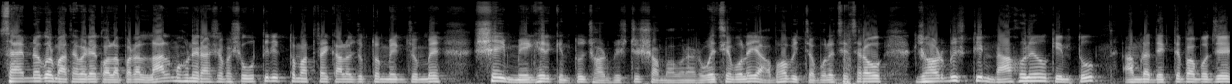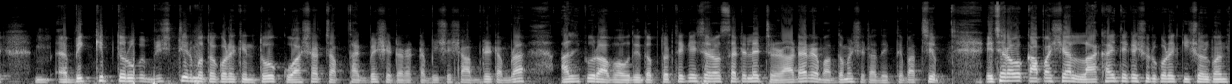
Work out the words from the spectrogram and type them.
সাহেবনগর, মাথাবাড়িয়া, কলাপাড়া, লালমোহনের আশেপাশে অতিরিক্ত মাত্রায় কালোযুক্ত মেঘ জমবে। সেই মেঘের কিন্তু ঝড় বৃষ্টির সম্ভাবনা রয়েছে বলেই আবহাওয়াবিদরা বলেছে। এছাড়াও ঝড় বৃষ্টি না হলেও কিন্তু আমরা দেখতে পাবো যে বিক্ষিপ্ত রূপে বৃষ্টির মতো করে কিন্তু কুয়াশার চাপ থাকবে সেটার একটা বিশেষ আপডেট আমরা আলিপুর আবহাওয়া অধিদপ্তর থেকে। এছাড়াও স্যাটেলাইট রাডারের মাধ্যমে সেটা দেখতে পাচ্ছি। এছাড়াও কাপাসিয়া, লাখাই থেকে শুরু করে কিশোরগঞ্জ,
